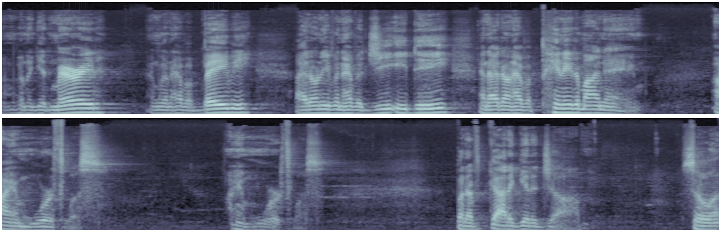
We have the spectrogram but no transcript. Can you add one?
I'm going to get married. I'm going to have a baby. I don't even have a GED, and I don't have a penny to my name. I am worthless. I am worthless. But I've got to get a job. So, uh,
